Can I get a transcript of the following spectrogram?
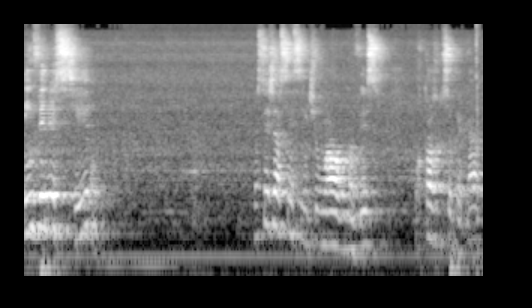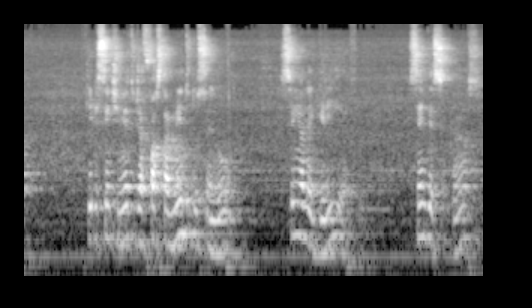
envelheceram. Você já se sentiu mal alguma vez por causa do seu pecado? Aquele sentimento de afastamento do Senhor, sem alegria, sem descanso.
